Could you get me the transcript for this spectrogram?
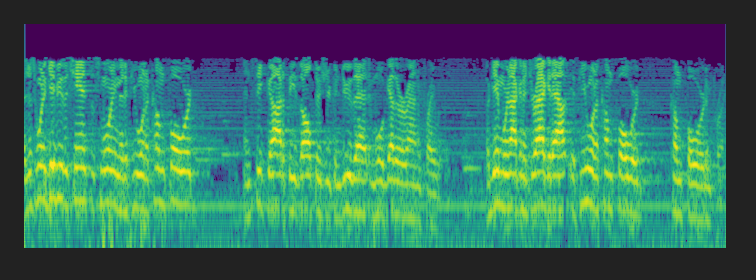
I just want to give you the chance this morning that if you want to come forward and seek God at these altars, you can do that, and we'll gather around and pray with you. Again, we're not going to drag it out. If you want to come forward, come forward and pray.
